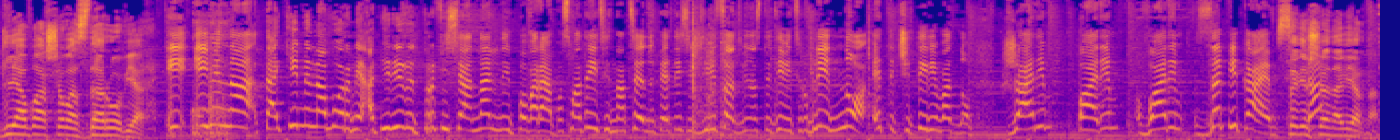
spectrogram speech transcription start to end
для вашего здоровья. И именно такими наборами оперируют профессиональные повара. Посмотрите на цену 5999 рублей, но это 4 в одном. Жарим, парим, варим, запекаем. Совершенно верно.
